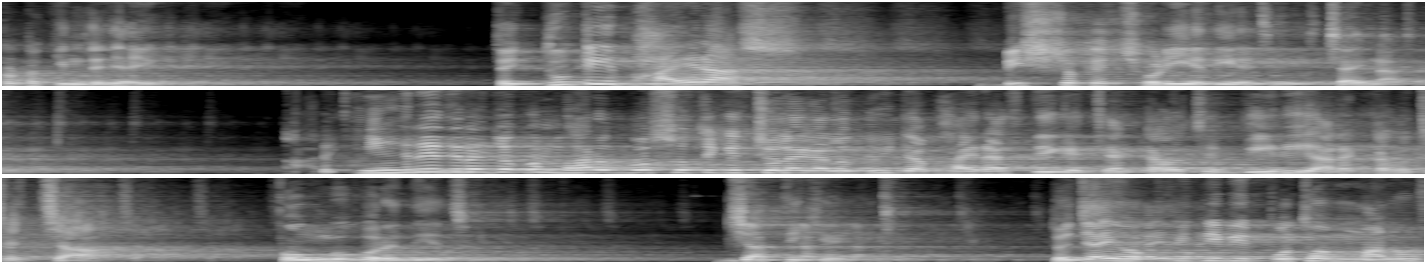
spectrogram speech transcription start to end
টোটো কিনতে যাই। তো দুটি ভাইরাস বিশ্বকে ছড়িয়ে দিয়েছে চাইনা আর ইংরেজরা যখন ভারতবর্ষ থেকে চলে গেল, দুইটা ভাইরাস দিয়ে গেছে, একটা হচ্ছে বিড়ি আর একটা হচ্ছে চা। পঙ্গু করে দিয়েছে জাতিকে। তো যাই হোক, পৃথিবীর প্রথম মানুষ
